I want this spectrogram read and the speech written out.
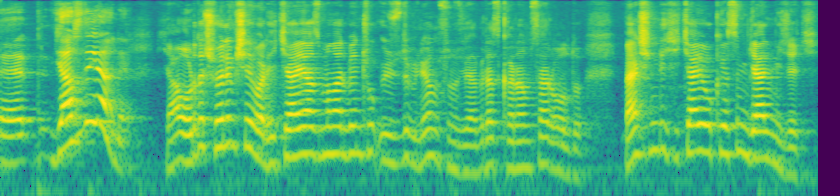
e, yazdı yani. Ya orada şöyle bir şey var. Hikaye yazmalar beni çok üzdü biliyor musunuz ya? Biraz karamsar oldu. Ben şimdi hikaye okuyasım gelmeyecek.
